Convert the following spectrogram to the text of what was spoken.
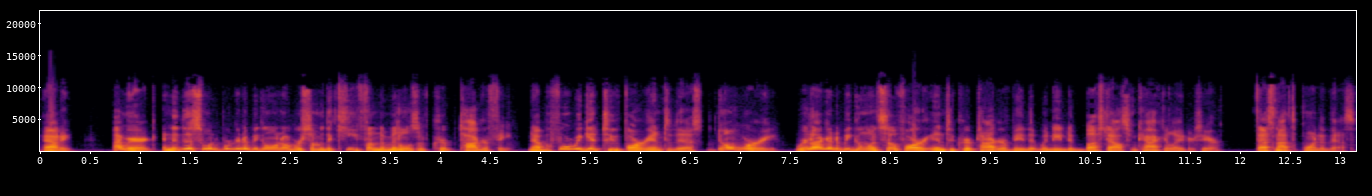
Howdy, I'm Erik, and in this one, we're going to be going over some of the key fundamentals of cryptography. Now, before we get too far into this, don't worry, we're not going to be going so far into cryptography that we need to bust out some calculators here. That's not the point of this.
